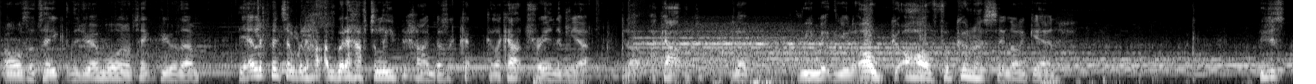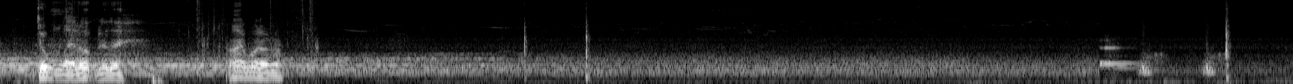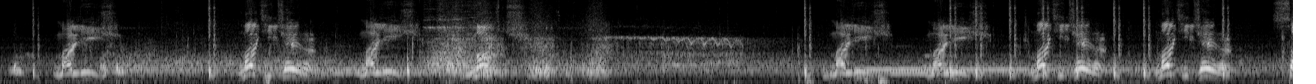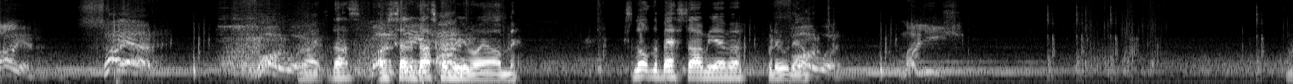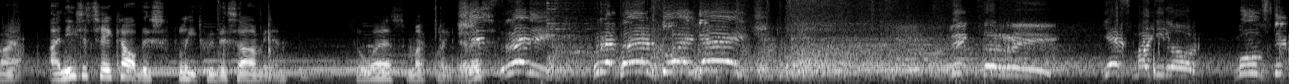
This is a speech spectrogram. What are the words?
I'll also take the German and I'll take a few of them. The elephants I'm gonna ha I'm gonna have to leave behind because I ca cause I can't train them yet. You know, I can't you know remake the unit. Oh oh for goodness sake, not again. They just don't let up, do they? Alright, whatever. Malish. Mighty General. Malish. March. Malish. Malish. Mighty General. Mighty General. Sire. Sire! Forward! Right, that's I've decided that's gonna be my army. It's not the best army ever, but it'll do. Forward! Malish. Right, I need to take out this fleet with this army in. So where's my fleet? There it is. ready. Prepare to engage. Victory! Yes, mighty lord. Moves deployed.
